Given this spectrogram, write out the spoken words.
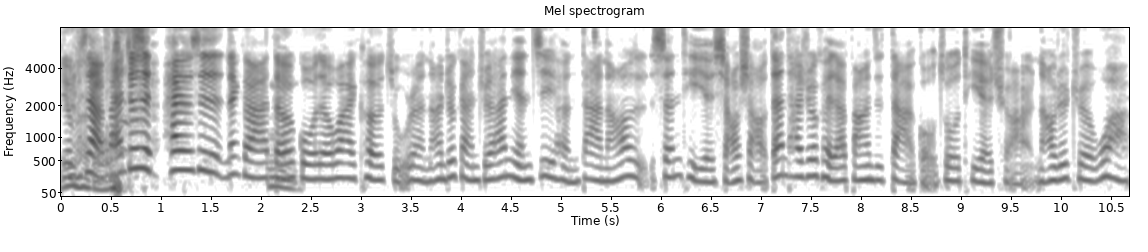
也不是啊，反正就是他就是那个啊，德国的外科主任，嗯、然后就感觉他年纪很大，然后身体也小小，但他就可以在帮一只大狗做 THR，然后就觉得哇，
